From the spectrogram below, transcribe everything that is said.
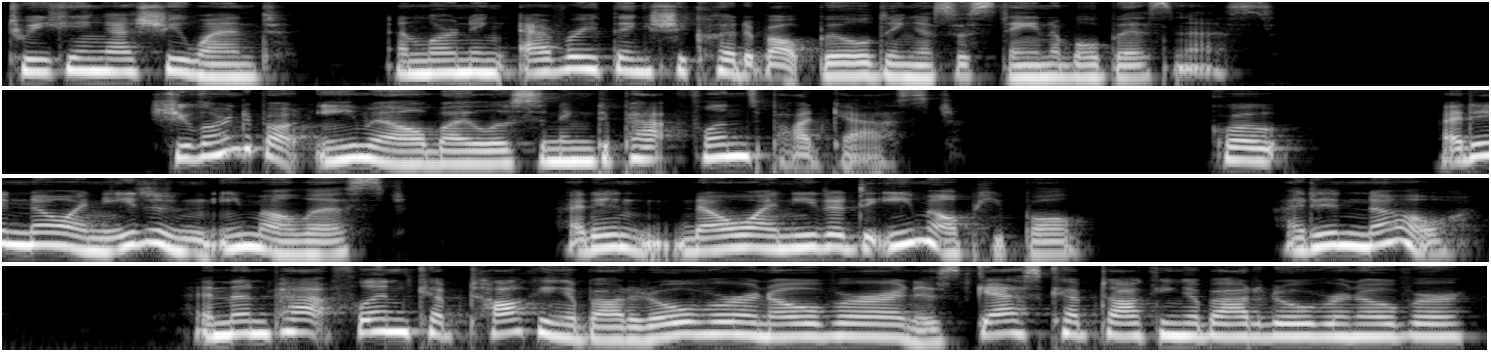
tweaking as she went, and learning everything she could about building a sustainable business. She learned about email by listening to Pat Flynn's podcast. Quote, I didn't know I needed an email list. I didn't know I needed to email people. I didn't know. And then Pat Flynn kept talking about it over and over, and his guests kept talking about it over and over.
